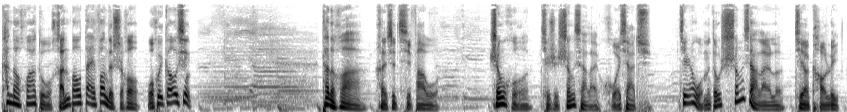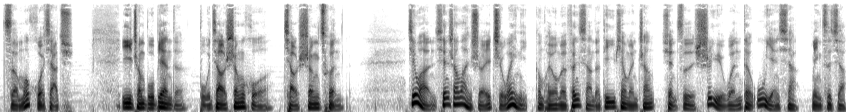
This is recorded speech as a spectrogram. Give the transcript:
看到花朵含苞待放的时候，我会高兴。”他的话很是启发我，生活就是生下来活下去。既然我们都生下来了，就要考虑怎么活下去。一成不变的不叫生活，叫生存。今晚千山万水只为你，跟朋友们分享的第一篇文章选自施雨文的屋檐下，名字叫《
